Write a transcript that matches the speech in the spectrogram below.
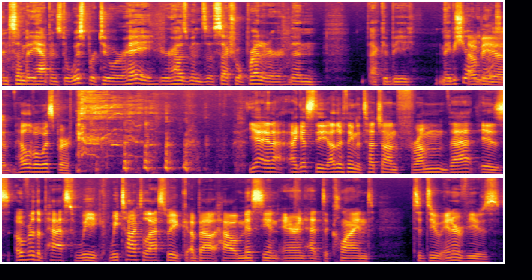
and somebody happens to whisper to her, "Hey, your husband's a sexual predator," then that could be maybe she that would be a it. hell of a whisper. yeah, and I, I guess the other thing to touch on from that is over the past week, we talked last week about how Missy and Aaron had declined to do interviews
